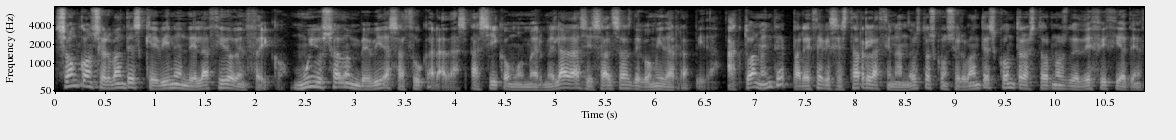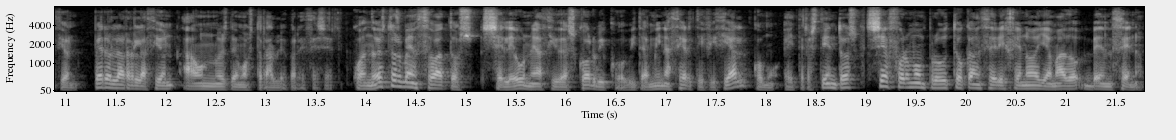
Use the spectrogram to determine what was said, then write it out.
Son conservantes que vienen del ácido benzoico, muy usado en bebidas azucaradas, así como mermeladas y salsas de comida rápida. Actualmente parece que se está relacionando estos conservantes con trastornos de déficit de atención, pero la relación aún no es demostrable, parece ser. Cuando a estos benzoatos se le une ácido ascórbico o vitamina C artificial, como E300, se forma un producto cancerígeno llamado benceno.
